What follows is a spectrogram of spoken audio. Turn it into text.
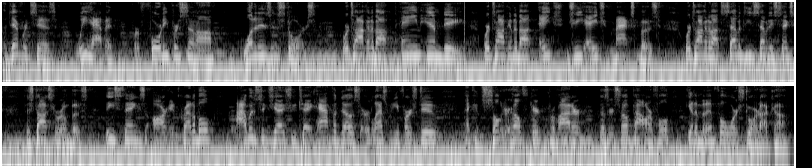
The difference is we have it for 40% off what it is in stores. We're talking about Pain MD. We're talking about HGH Max Boost. We're talking about 1776 Testosterone Boost. These things are incredible. I would suggest you take half a dose or less when you first do and consult your healthcare provider because they're so powerful. Get them at InfoWarsStore.com.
